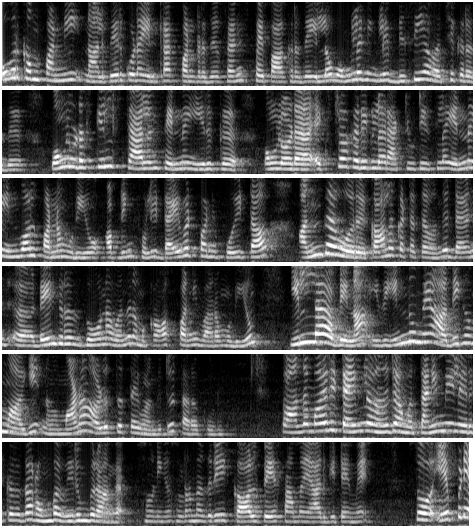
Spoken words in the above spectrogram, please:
ஓவர் கம் பண்ணி நாலு பேர் கூட இன்ட்ராக்ட் பண்ணுறது ஃப்ரெண்ட்ஸ் போய் பார்க்குறது இல்லை உங்களை நீங்களே பிஸியாக வச்சுக்கிறது உங்களோட ஸ்கில்ஸ் டேலண்ட்ஸ் என்ன இருக்குது உங்களோட எக்ஸ்ட்ரா கரிக்குலர் ஆக்டிவிட்டீஸில் என்ன இன்வால்வ் பண்ண முடியும் அப்படின்னு சொல்லி டைவர்ட் பண்ணி போயிட்டா அந்த ஒரு காலகட்டத்தை வந்து டேஞ்சரஸ் ஜோனை வந்து நம்ம கிராஸ் பண்ணி வர முடியும். இல்லை அப்படின்னா இது இன்னுமே அதிகமாகி நம்ம மன அழுத்தத்தை வந்துட்டு தரக்கூடும். ஸோ அந்த மாதிரி டைமில் வந்துட்டு அவங்க தனிமையில் இருக்கிறது தான் ரொம்ப விரும்புகிறாங்க ஸோ நீங்கள் சொல்கிற மாதிரி கால் பேசாமல் யார்கிட்டயுமே. ஸோ எப்படி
